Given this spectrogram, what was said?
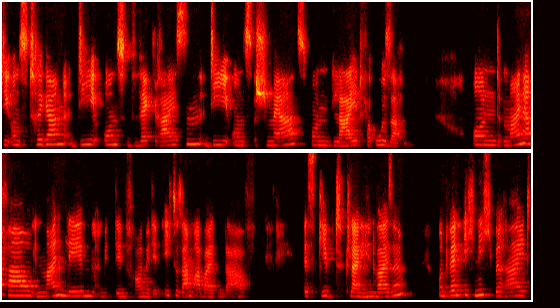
die uns triggern, die uns wegreißen, die uns Schmerz und Leid verursachen. Und meine Erfahrung in meinem Leben mit den Frauen, mit denen ich zusammenarbeiten darf, es gibt kleine Hinweise. Und wenn ich nicht bereit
